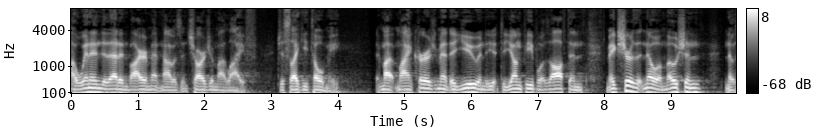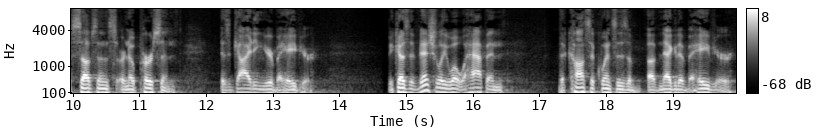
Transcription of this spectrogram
I went into that environment and I was in charge of my life, just like he told me. And my, my encouragement to you and to, to young people is often make sure that no emotion, no substance, or no person is guiding your behavior. Because eventually, what will happen, the consequences of, of negative behavior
